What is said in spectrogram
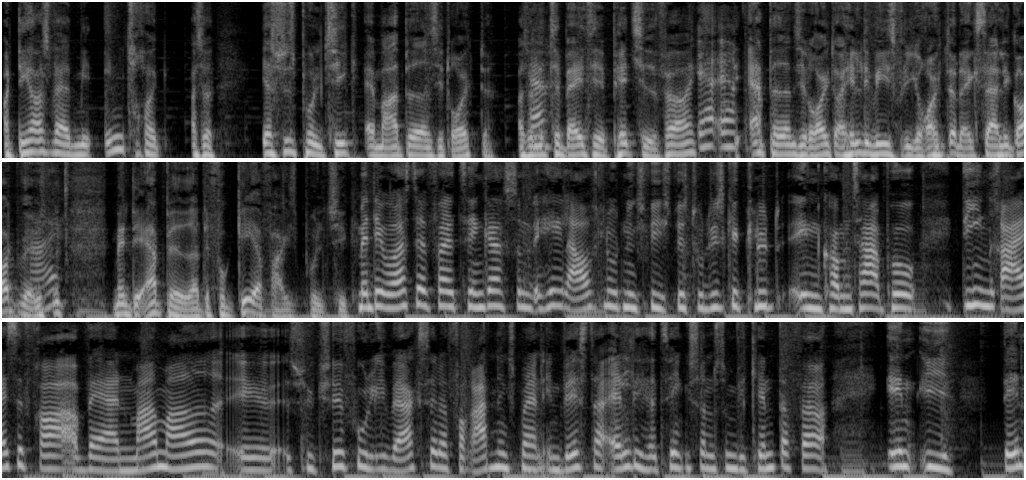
Og det har også været mit indtryk, altså, Jeg synes, politik er meget bedre end sit rygte. Og så Ja. lidt tilbage til pitchet før, ikke? Ja, ja. Det er bedre end sit rygte, og heldigvis, fordi rygter er ikke særlig godt, vel? Nej. Men det er bedre, det fungerer faktisk politik. Men det er jo også derfor, jeg tænker sådan helt afslutningsvis, hvis du lige skal knytte en kommentar på din rejse fra at være en meget, meget øh, succesfuld iværksætter, forretningsmand, investor, alle de her ting, sådan som vi kendte dig før, ind i den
